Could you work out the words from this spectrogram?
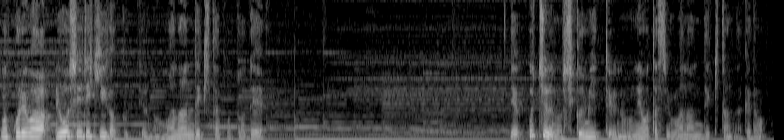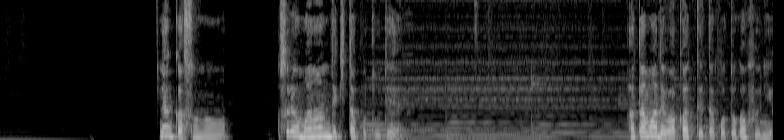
まあ、これは量子力学っていうのを学んできたことでで宇宙の仕組みっていうのもね私学んできたんだけどなんかそのそれを学んできたことで頭で分かってたことが腑に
